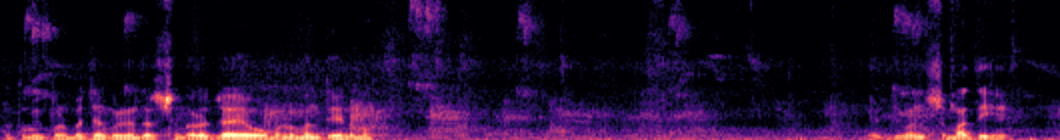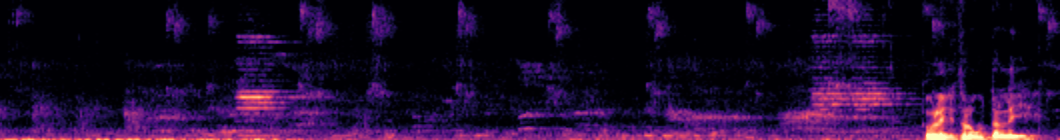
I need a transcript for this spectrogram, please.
તો તમે પણ બજરંગબલીના દર્શન કરો જય ઓમ હનુમંતે નમઃ જીવન સમાધિ है कब लीजिए थोड़ा उतर लीजिए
